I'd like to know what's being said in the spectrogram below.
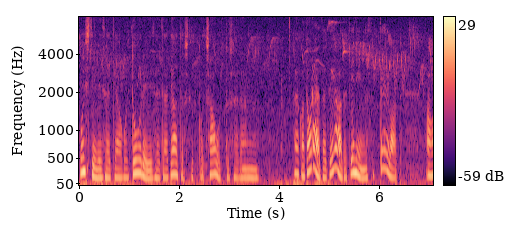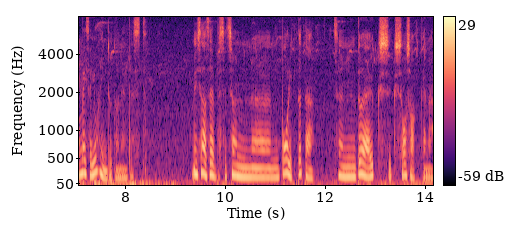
kunstilised ja kultuurilised ja teaduslikud saavutused on väga toredad ja head, et inimesed teevad, aga me ei saa juhinduda nendest. me ei saa sellepärast, et see on äh, poolik tõde, see on tõe üks, üks osakene.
